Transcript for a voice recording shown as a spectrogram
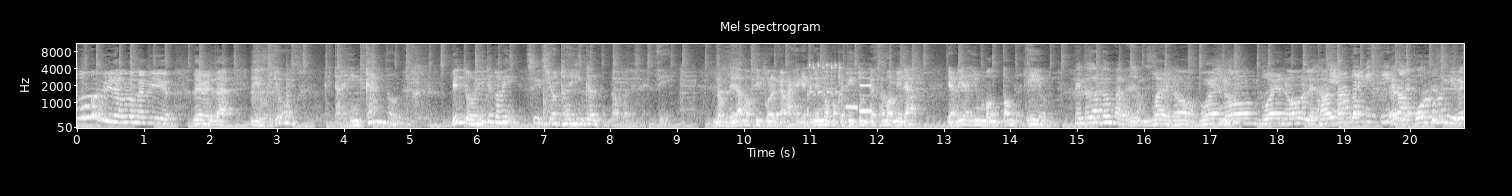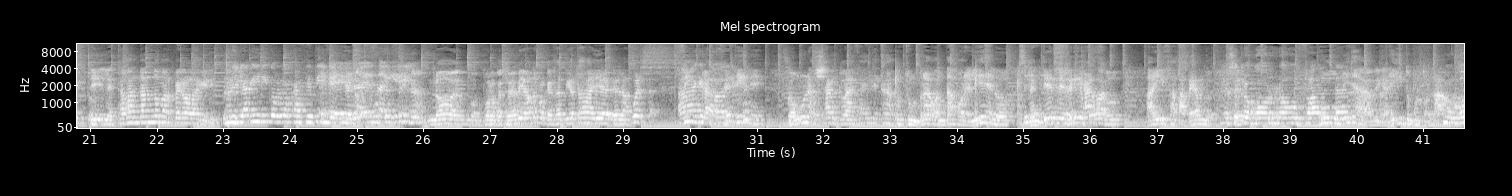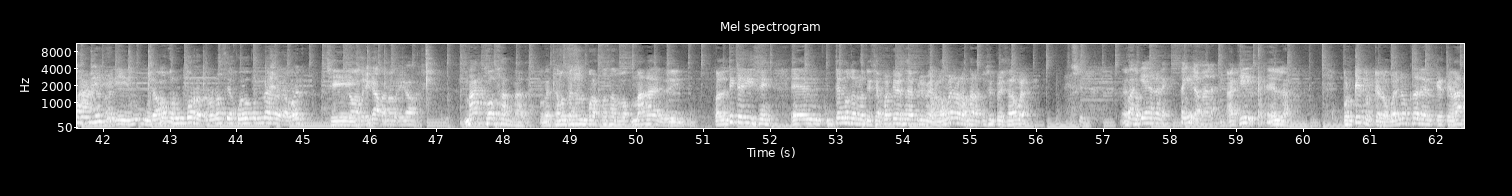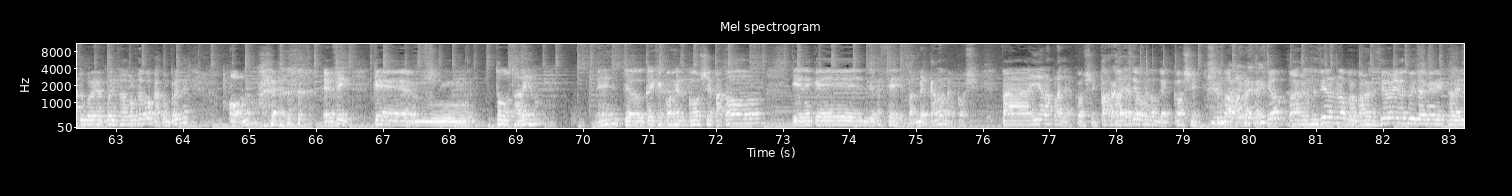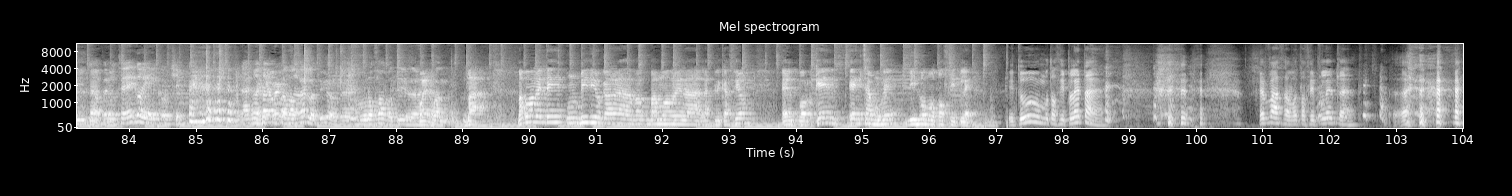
¡Oh! Mira unos mío. De verdad. Y digo, yo, ¿qué estás hincando? Bien, ¿tú lo dijiste tú a mí? Sí, sí. Yo estoy hincando. No puede ser, sí. Nos miramos así por el garaje que tenía unos boquetitos, empezamos a mirar. Y había allí un montón de tíos. Menudas dos Eh, marufas. bueno, bueno, bueno, le Las estaban dando. servicios. Era porno en directo. Sí, le estaban dando para el pelo a la guiri. Pero y la guiri con los calcetines. Que y era los- esa guiri, ¿no? No, eh, por lo que se ve había otro porque esa tía estaba ahí en la puerta. Ah, Sin estaba calcetines, con una chancla, esa gente está acostumbrada a andar por el hielo, Sí. ¿me entiendes? Descalzo, ahí zapateando. Nosotros gorro, Uh, bufanda. mira, abrigadito por todos lados. Ah, por aquí, uh, Íbamos con un gorro, pero no hacía juego con nada, pero bueno. Sí. No abrigaba, no abrigaba. Más cosas malas, porque estamos empezando por las cosas malas. y cuando a ti te dicen, eh, tengo dos noticias, ¿cuál quieres saber primero? ¿La buena o la mala? Tú siempre dices la buena. Sí. Pues aquí es al revés. Aquí la mala. Aquí es la. ¿Por qué? Porque lo bueno es que te vas tú con el buen sabor de boca, ¿comprendes? O no. en fin, que mm, todo está lejos. ¿eh? Tienes que coger coche para todo. Tiene que, yo qué sé, para el Mercadona, coche. Para ir a la playa, coche. Pa' ir a recepción. no sé dónde, coche. No, Pa' para recepción. recepción. Para recepción no, pero para recepción había que subir también escalerita. No, pero ustedes cogían el coche. La Hay cosa que va por reconocerlo, tío. que Somos unos vagos, tío, de vez en Bueno, cuando. va. Vamos a meter un vídeo que ahora va- vamos a ver la, la explicación. El por qué esta mujer dijo motocicleta. ¿Y tú, motocicleta? ¿Qué pasa, motocicleta?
